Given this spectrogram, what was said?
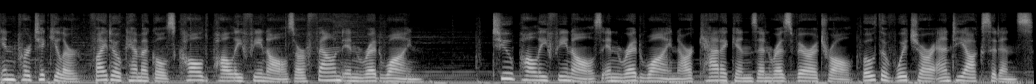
In particular, phytochemicals called polyphenols are found in red wine. Two polyphenols in red wine are catechins and resveratrol, both of which are antioxidants.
